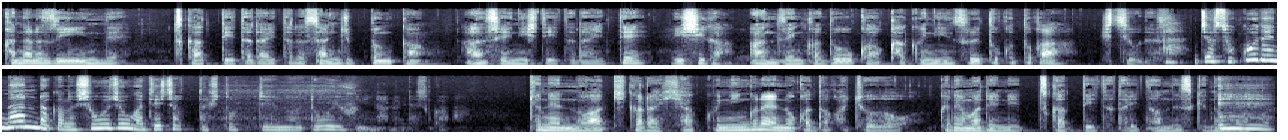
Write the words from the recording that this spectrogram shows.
必ずいいんで使っていただいたら30分間安静にしていただいて、医師が安全かどうかを確認するということが必要です。じゃあそこで何らかの症状が出ちゃった人っていうのはどういうふうになるんですか？去年の秋から100人ぐらいの方がちょうど暮れまでに使っていただいたんですけども、えー、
